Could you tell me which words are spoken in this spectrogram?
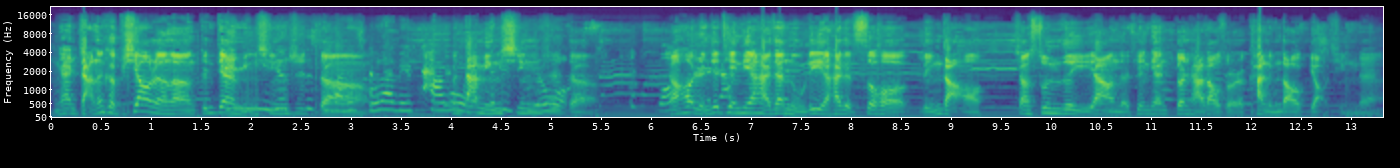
你看长得可漂亮了，跟电影明星似的，跟大明星似的。然后人家天天还在努力，还得伺候领导，像孙子一样的，天天端茶倒水看领导表情的，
